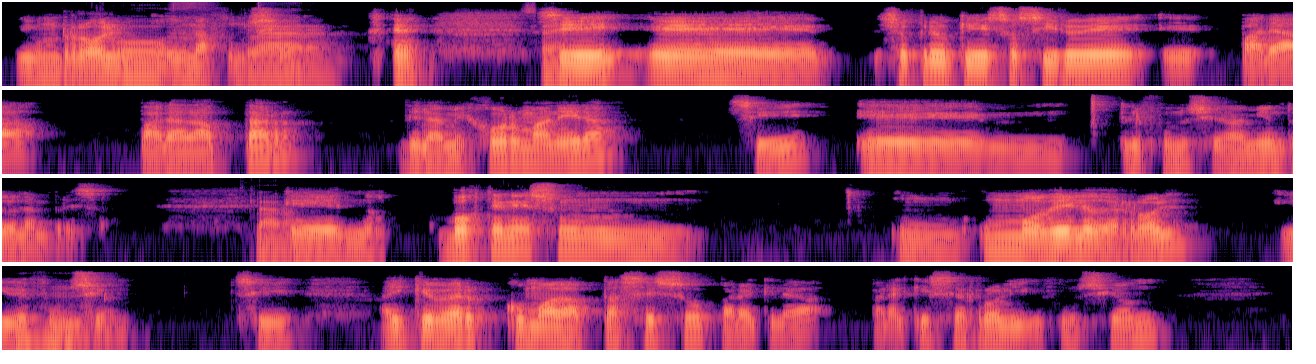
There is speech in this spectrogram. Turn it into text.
de un rol o de una función. claro. Sí. Sí, eh, yo creo que eso sirve eh, para, para adaptar de la mejor manera, ¿sí? eh, el funcionamiento de la empresa. Claro. No- vos tenés un, un, un modelo de rol y de función, ¿sí? Hay que ver cómo adaptás eso para que, la, para que ese rol y función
